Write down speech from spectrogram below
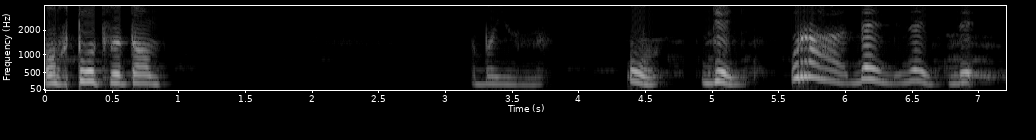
А хто це там? Обоюдно. О, день! Ура! День, день, день!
